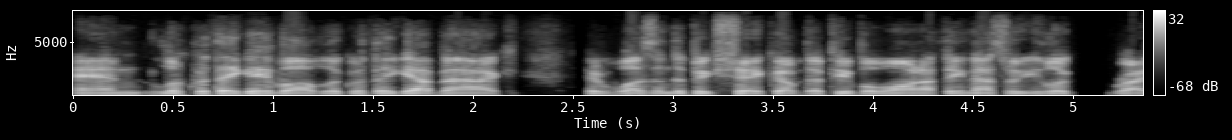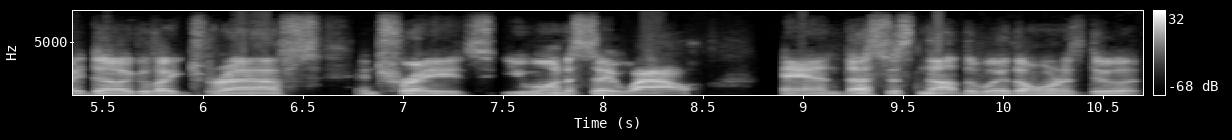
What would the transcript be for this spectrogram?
And look what they gave up. Look what they got back. It wasn't the big shakeup that people want. I think that's what you look right, Doug, like drafts and trades. You want to say, wow, and that's just not the way the Hornets do it.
